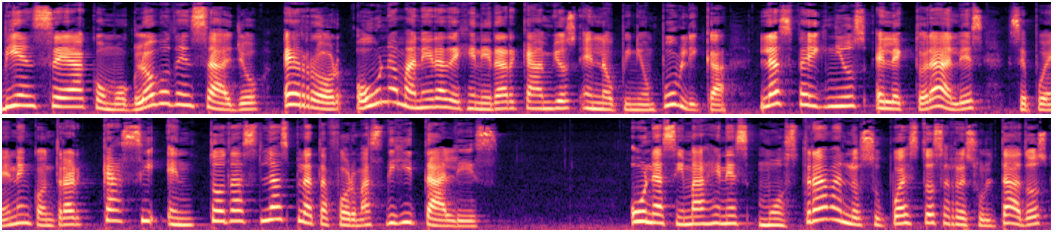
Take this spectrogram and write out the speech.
Bien sea como globo de ensayo, error o una manera de generar cambios en la opinión pública, las fake news electorales se pueden encontrar casi en todas las plataformas digitales. Unas imágenes mostraban los supuestos resultados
